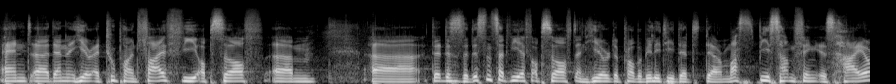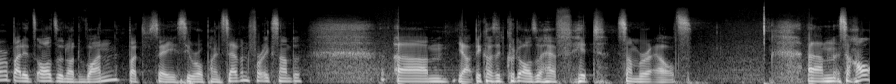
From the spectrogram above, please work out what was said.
and uh, then here at 2.5 we observe um, uh, this is the distance that we have observed, and here the probability that there must be something is higher, but it's also not 1, but say 0.7, for example. Um, yeah, because it could also have hit somewhere else. Um, so how,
